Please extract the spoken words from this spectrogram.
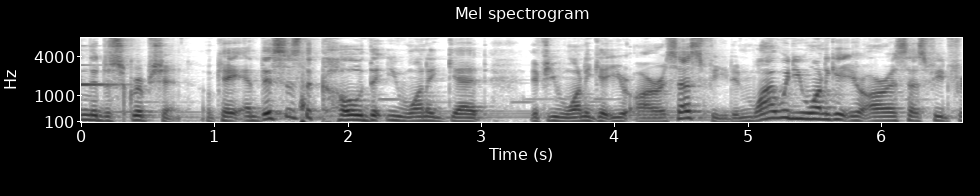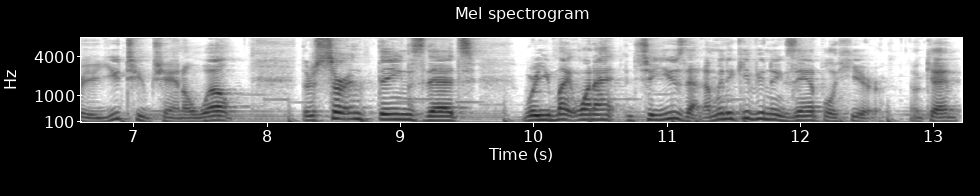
in the description, okay? And this is the code that you wanna get if you wanna get your RSS feed. And why would you wanna get your RSS feed for your YouTube channel? Well, there's certain things that where you might want to, to use that. I'm going to give you an example here. Okay.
